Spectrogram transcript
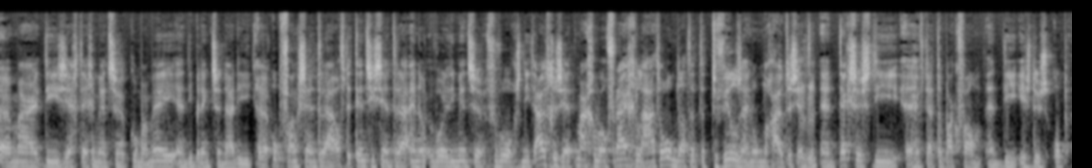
uh, maar die zegt tegen mensen, kom maar mee. En die brengt ze naar die uh, opvangcentra of detentiecentra. En dan worden die mensen vervolgens niet uitgezet, maar gewoon vrijgelaten, omdat het er te veel zijn om nog uit te zetten. Mm -hmm. En Texas die eh, heeft daar tabak van en die is dus op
